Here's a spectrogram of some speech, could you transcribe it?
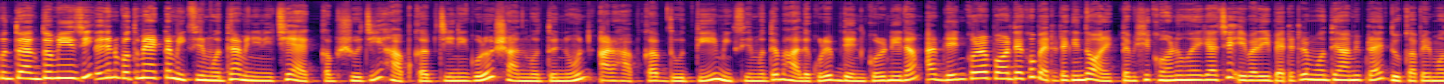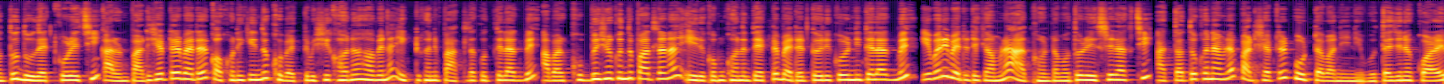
কিন্তু একদমই ইজি তাই জন্য প্রথমে একটা মিক্সির মধ্যে আমি নিয়ে নিচ্ছি এক কাপ সুজি হাফ কাপ চিনি গুঁড়ো, স্বাদ মতো নুন আর হাফ কাপ দুধ দিয়ে মিক্সির মধ্যে ভালো করে ব্লেন্ড করে নিলাম। আর ব্লেন্ড করার পর দেখো, ব্যাটারটা কিন্তু অনেকটা বেশি ঘন হয়ে গেছে। এবার এই ব্যাটারটার মধ্যে আমি প্রায় দু কাপের মতো দুধ অ্যাড করেছি। কারণ পাটিসাপটার ব্যাটার কখনই কিন্তু খুব একটা বেশি ঘন হবে না একটুখানি পাতলা করতে লাগবে। আবার খুব বেশিও কিন্তু পাতলা না এরকম ঘনতে একটা ব্যাটার তৈরি করে নিতে লাগবে। এবারে ব্যাটারটাকে আমরা আধ ঘণ্টা মতো রেস্টে রাখছি। আর ততক্ষণে আমরা পাটিসাপটার পুরটা বানিয়ে নিব। তাই জন্য কড়াই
